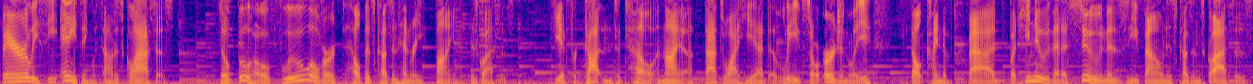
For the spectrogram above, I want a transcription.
barely see anything without his glasses. So Buho flew over to help his cousin Henry find his glasses. He had forgotten to tell Anaya, that's why he had to leave so urgently. He felt kind of bad, but he knew that as soon as he found his cousin's glasses,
